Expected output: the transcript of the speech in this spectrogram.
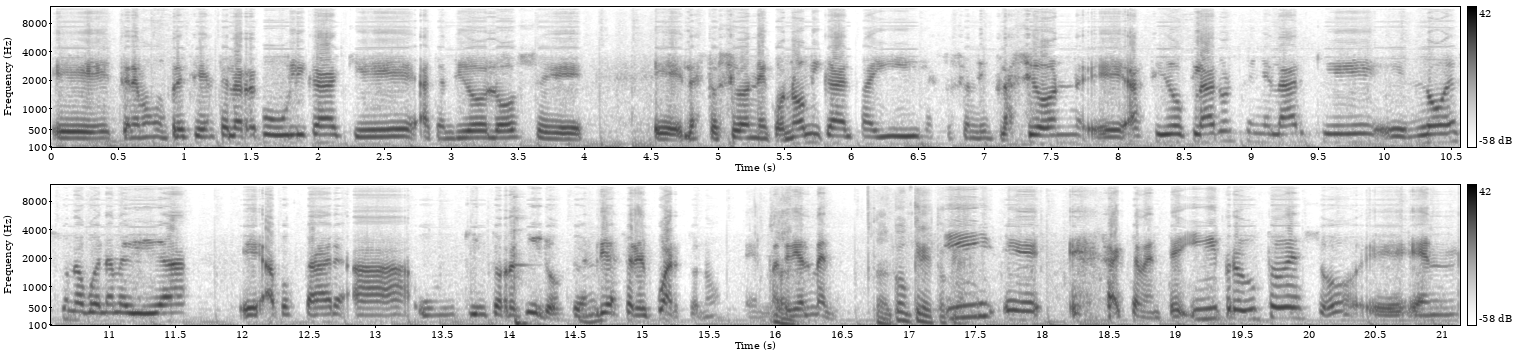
eh, tenemos un presidente de la República que ha atendido los, eh, eh, la situación económica del país, la situación de inflación. ha sido claro en señalar que no es una buena medida apostar a un quinto retiro, que vendría a ser el cuarto, ¿no? materialmente. Concreto. Y exactamente. Y producto de eso, en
